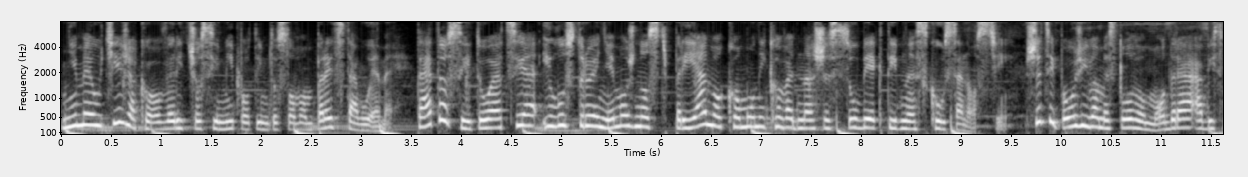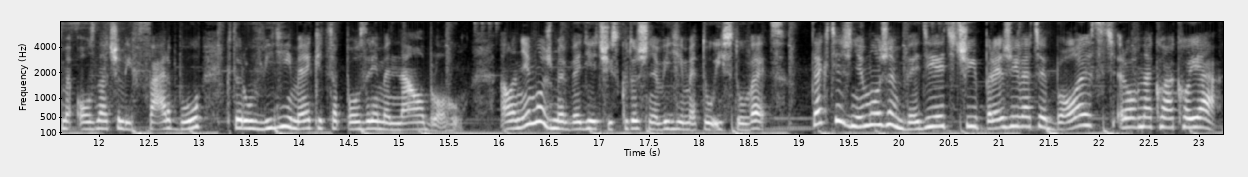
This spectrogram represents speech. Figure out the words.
nemajú tiež ako overiť, čo si my pod týmto slovom predstavujeme. Táto situácia ilustruje nemožnosť priamo komunikovať naše subjektívne skúsenosti. Všetci používame slovo modrá, aby sme označili farbu, ktorú vidíme, keď sa pozrieme na oblohu. Ale nemôžeme vedieť, či skutočne vidíme tú istú vec. Taktiež nemôžem vedieť, či prežívate bolesť rovnako ako ja.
